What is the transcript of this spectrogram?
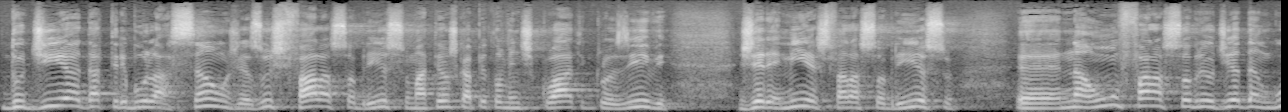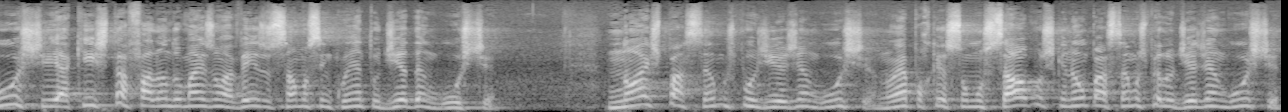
do dia da tribulação, Jesus fala sobre isso, Mateus capítulo 24, inclusive, Jeremias fala sobre isso. É, Naum fala sobre o dia da angústia, e aqui está falando mais uma vez o Salmo 50, o dia da angústia. Nós passamos por dias de angústia, não é porque somos salvos que não passamos pelo dia de angústia,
